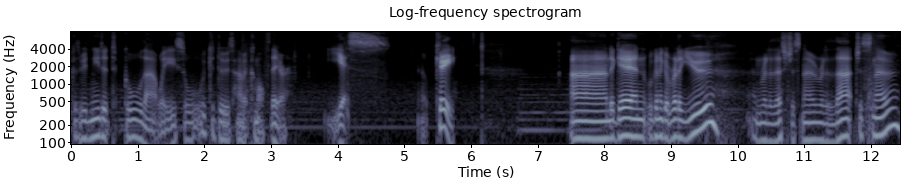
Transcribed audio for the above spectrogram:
Because we'd need it to go that way, so what we could do is have it come off there. Yes. Okay. And again, we're going to get rid of you. And rid of this just now, rid of that just now.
